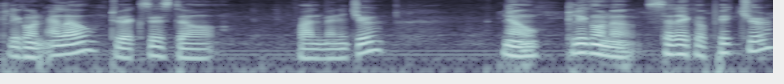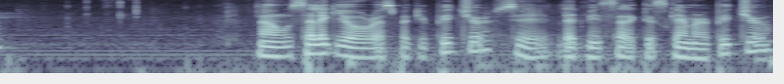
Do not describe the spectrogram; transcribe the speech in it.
Click on allow to access the file manager. Now click on a select a picture. Now select your respective picture. Say let me select this camera picture.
